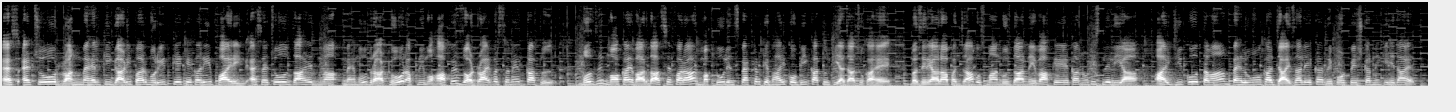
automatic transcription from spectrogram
ایس ایچ او رنگ محل کی گاڑی پر مرید کے کے قریب firing S H O Zahid Mahmood Rathore اپنی محافظ اور ڈرائیور سمیت قتل. ملزم موقع واردات سے فرار، مقتول انسپیکٹر کے بھائی کو بھی قتل کیا جا چکا ہے۔ وزیر اعلیٰ پنجاب عثمان بزدار نے واقعے کا نوٹس لے لیا۔ آئی جی کو تمام پہلوؤں کا جائزہ لے کر رپورٹ پیش کرنے کی ہدایت۔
